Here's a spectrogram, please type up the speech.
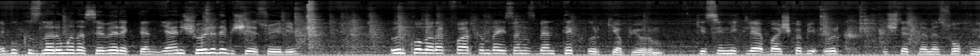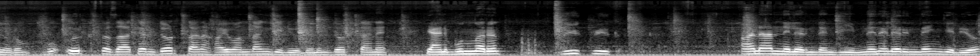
E bu kızlarımı da severekten yani şöyle de bir şey söyleyeyim. Irk olarak farkındaysanız ben tek ırk yapıyorum. Kesinlikle başka bir ırk işletmeme sokmuyorum. Bu ırk da zaten dört tane hayvandan geliyor benim. Dört tane yani bunların büyük büyük anneannelerinden diyeyim, nenelerinden geliyor.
